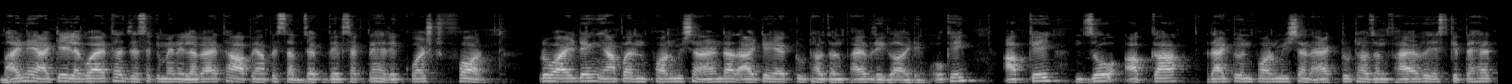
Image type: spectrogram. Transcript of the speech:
भाई ने आई लगवाया था, जैसे कि मैंने लगाया था, आप यहाँ पे सब्जेक्ट देख सकते हैं रिक्वेस्ट फॉर प्रोवाइडिंग यहाँ पर information under R T act two thousand five regarding okay आपके जो आपका right to information act two thousand five है, इसके तहत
